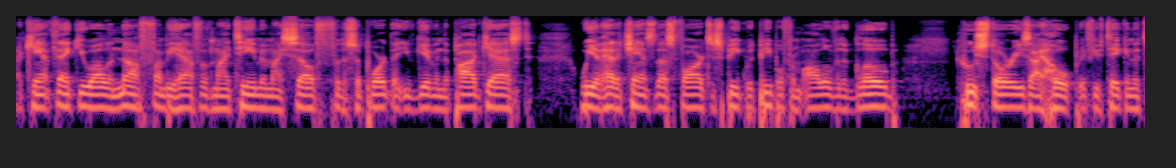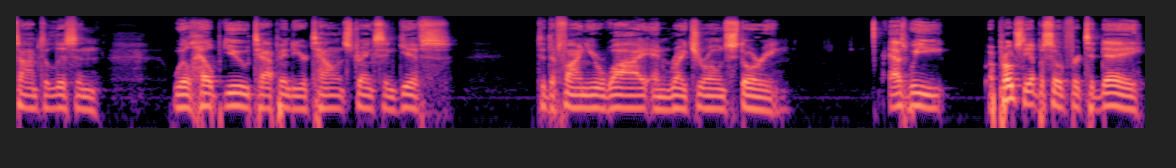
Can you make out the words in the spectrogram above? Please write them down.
I can't thank you all enough on behalf of my team and myself for the support that you've given the podcast. We have had a chance thus far to speak with people from all over the globe whose stories I hope, if you've taken the time to listen, will help you tap into your talent, strengths, and gifts to define your why and write your own story. As we approach the episode for today,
